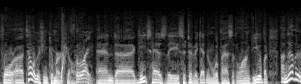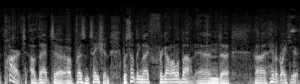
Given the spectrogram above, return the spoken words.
for a television commercial. That's right. And uh, Geets has the certificate, and we'll pass it along to you. But another part of that uh, presentation was something that I forgot all about, and. Uh, I have it right here.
